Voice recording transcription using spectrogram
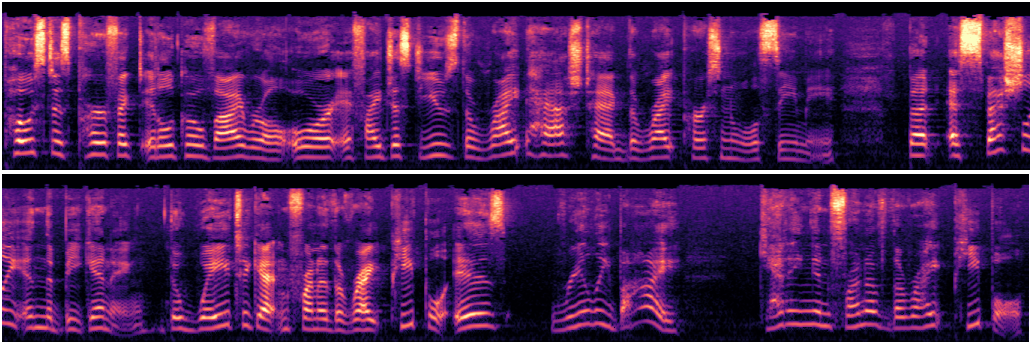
post is perfect, it'll go viral, or if I just use the right hashtag, the right person will see me. But especially in the beginning, the way to get in front of the right people is really by getting in front of the right people.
